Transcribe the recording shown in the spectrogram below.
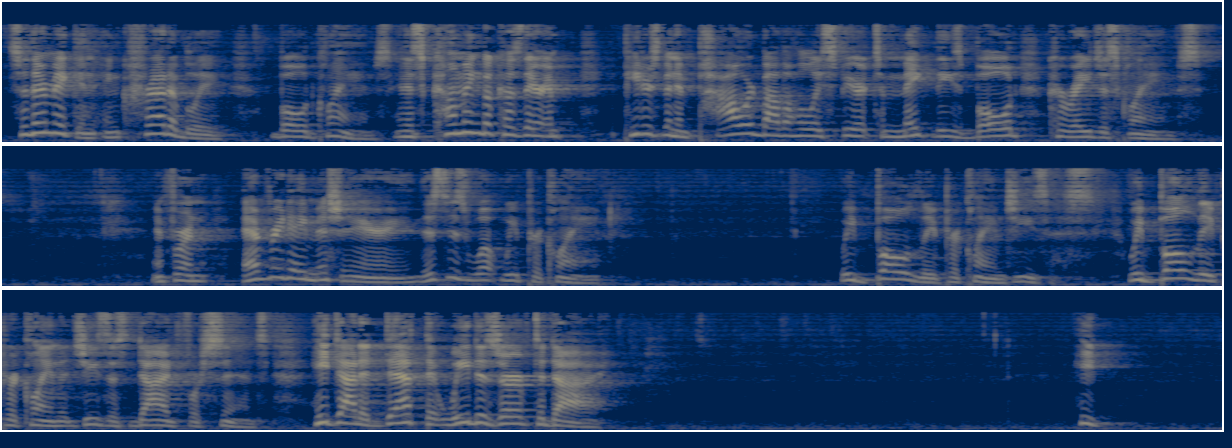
So they're making incredibly bold claims. And it's coming because they're Peter's been empowered by the Holy Spirit to make these bold, courageous claims. And for an everyday missionary, this is what we proclaim we boldly proclaim Jesus. We boldly proclaim that Jesus died for sins. He died a death that we deserve to die. He,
